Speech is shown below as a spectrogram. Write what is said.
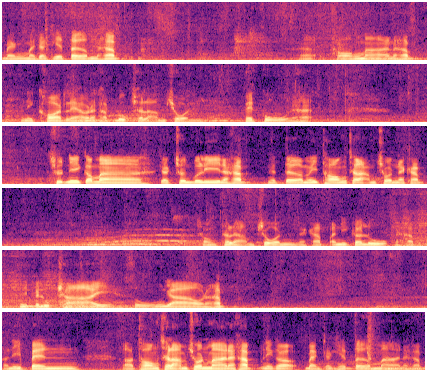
แบ่งมาจากเฮียเติมนะครับท้องมานะครับอันนี้คลอดแล้วนะครับ ลูกฉลามชนเพศผู้นะฮะ ชุดนี้ก็มาจากชนบุรีนะครับเนี่ยเติมไม่ท้องฉลามชนนะครับท้องฉลามชนนะครับ อันนี้ก็ลูกนะครับ นี่เป็นลูกชายสูงยาวนะครับ อันนี้เป็นท้องฉลามชนมานะครับ นี่ก็แบ่งจากเฮียเติมมานะครับ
